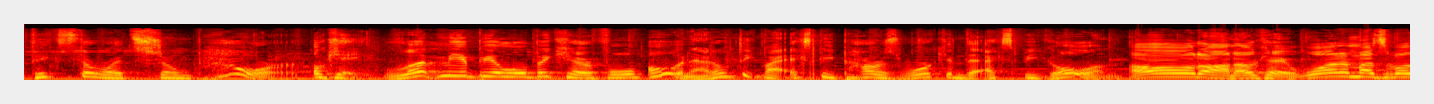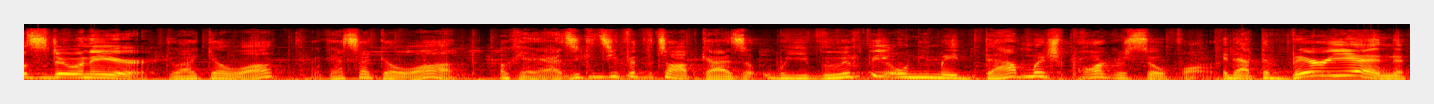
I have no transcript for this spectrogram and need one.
Fix the redstone power. Okay, let me be a little bit careful. Oh, and I don't think my XP powers work in the XP golem. Hold on. Okay, what am I supposed to do in here? Do I go up? I guess I go up. Okay, as you can see from the top, guys, we've literally only made that much progress so far. And at the very end,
